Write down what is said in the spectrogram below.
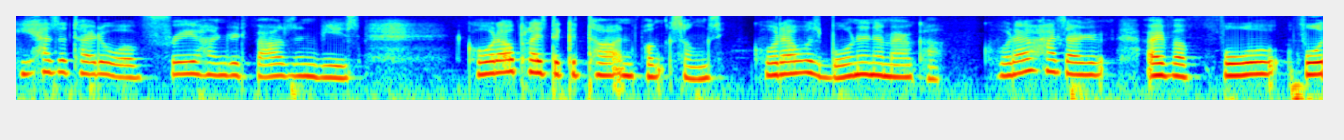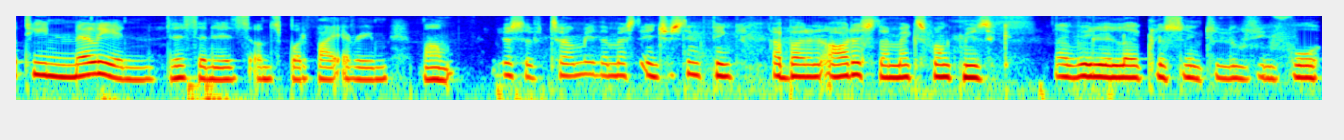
He has a total of 300,000 views. Kordhell plays the guitar in phonk songs. Kordhell was born in America. Kordhell has over four, 14 million listeners on Spotify every month. Joseph, tell me the most interesting thing about an artist that makes phonk music. I really like listening to Lucy 4.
